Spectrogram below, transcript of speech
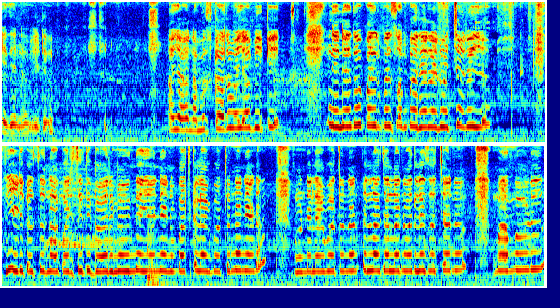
ఇదే నా వీడియో? అయ్యా నమస్కారం అయ్యా మీకు. నేనేదో పది రూపాయలు సంపాదాలని వచ్చాను అయ్యా. ఈడికి వస్తే నా పరిస్థితి ఘోరంగా ఉందయ్యా నేను బతకలేకపోతున్నాను ఈడ ఉండలేకపోతున్నాను. పిల్ల చల్లని వదిలేసి వచ్చాను. మా అమ్మడు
